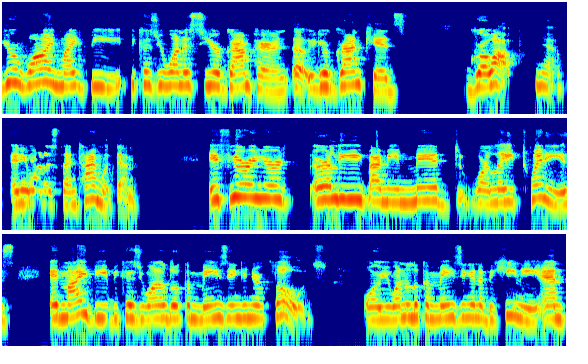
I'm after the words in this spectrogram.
your why might be because you want to see your grandparent uh, your grandkids grow up yeah and you want to spend time with them if you're in your early i mean mid or late 20s it might be because you want to look amazing in your clothes or you want to look amazing in a bikini. And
